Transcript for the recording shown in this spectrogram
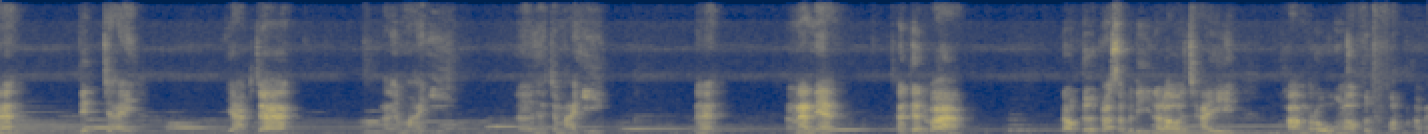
นะ ติดใจ อยากจะอะไรมาอีก เอออยากจะมาอีกนะ ดังนั้นเนี่ย ถ้าเกิดว่าเราเกิดพระสับดีแล้วเราใช้ความรู้ของเราฝึกฝนเข้าไป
